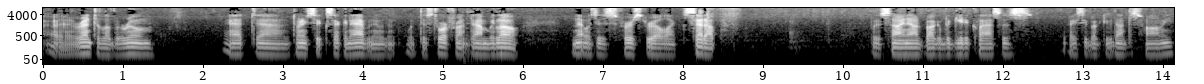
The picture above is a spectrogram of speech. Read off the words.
a rental of a room at uh, 26 Second Avenue with the storefront down below, and that was his first real like setup. Put a sign out, Bhagavad Gita classes, Vaisi Bhaktivedanta Swami,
